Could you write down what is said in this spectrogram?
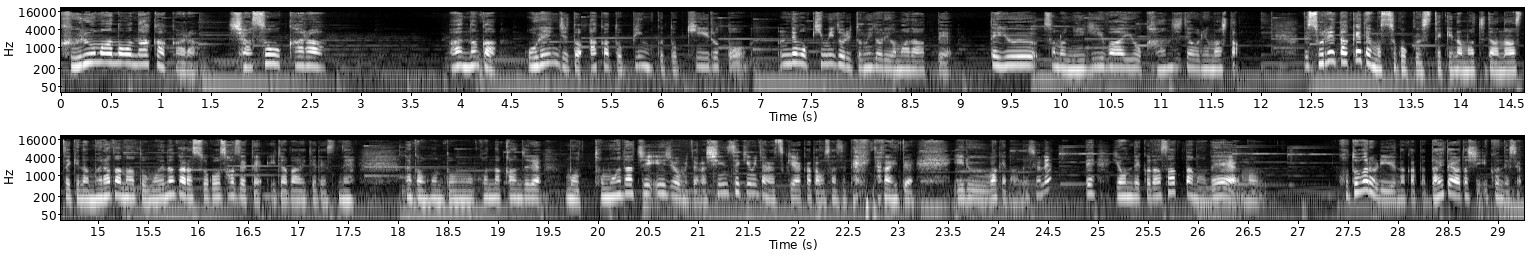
車の中から車窓からあなんかオレンジと赤とピンクと黄色とでも黄緑と緑がまだあってっていうそのにぎわいを感じておりました。でそれだけでもすごく素敵な街だな素敵な村だなと思いながら過ごさせていただいてですね。なんか本当もうこんな感じでもう友達以上みたいな親戚みたいな付き合い方をさせていただいているわけなんですよね。で呼んでくださったのでもう断る理由なかったら大体私行くんですよ。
